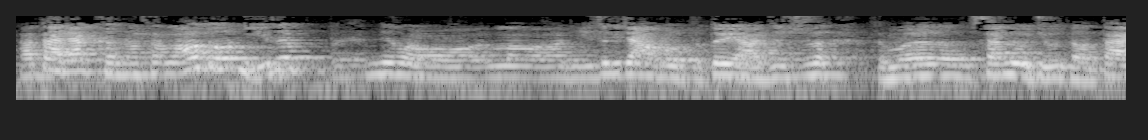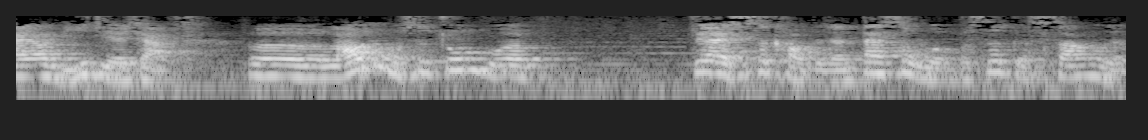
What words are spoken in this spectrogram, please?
啊。大家可能说老董你这那个老你这个家伙不对啊，就是什么三六九等，大家要理解一下。呃，老董是中国最爱思考的人，但是我不是个商人，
